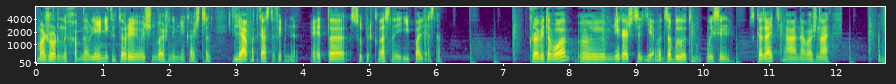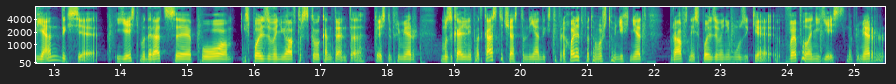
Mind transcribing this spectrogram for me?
мажорных обновлений, которые очень важны, мне кажется, для подкастов именно. Это супер классно и полезно. Кроме того, э, мне кажется, я вот забыл эту мысль сказать, а она важна. В Яндексе есть модерация по использованию авторского контента. То есть, например, музыкальные подкасты часто на Яндекс не проходят, потому что у них нет прав на использование музыки. В Apple они есть. Например,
